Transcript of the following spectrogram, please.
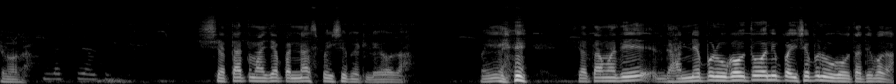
हे बघा. लक्की शेतात माझ्या पन्नास पैसे भेटले बघा. म्हणजे शेतामध्ये धान्य पण उगवतो आणि पैसे पण उगवतात हे बघा.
